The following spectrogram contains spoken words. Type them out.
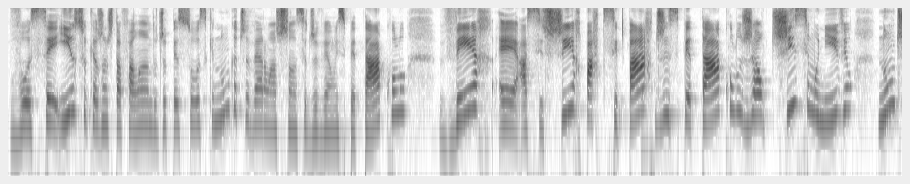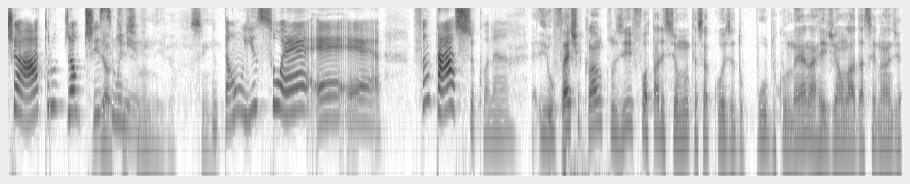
Você, isso que a gente está falando de pessoas que nunca tiveram a chance de ver um espetáculo, ver, é, assistir, participar de espetáculos de altíssimo nível num teatro de De altíssimo, altíssimo nível. nível. Sim. Então isso é, é, é fantástico, né? E o Fast Clown, inclusive, fortaleceu muito essa coisa do público, né, na região lá da Ceilândia,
